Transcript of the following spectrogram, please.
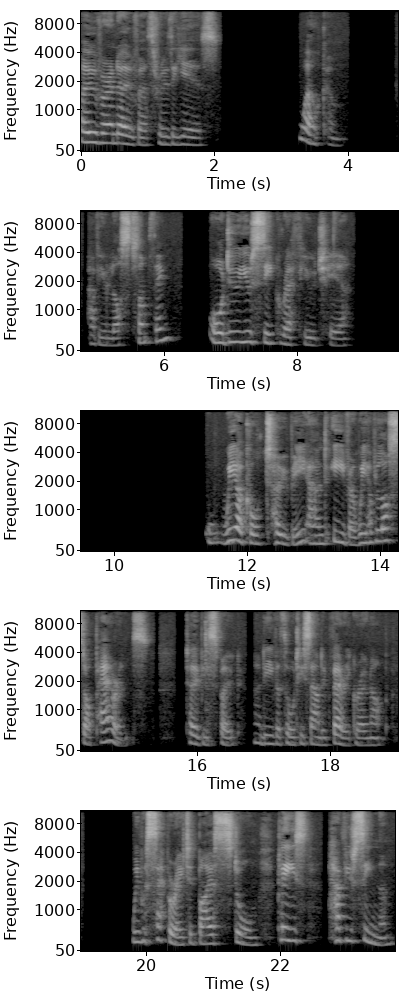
over and over through the years. Welcome. Have you lost something, or do you seek refuge here? We are called Toby and Eva. We have lost our parents. Toby spoke, and Eva thought he sounded very grown up. We were separated by a storm. Please, have you seen them?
